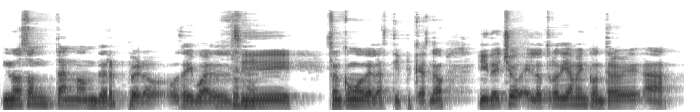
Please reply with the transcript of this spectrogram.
no son tan under, pero, o sea, igual sí son como de las típicas, ¿no? Y de hecho, el otro día me encontré a,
